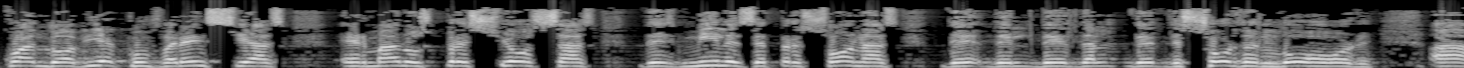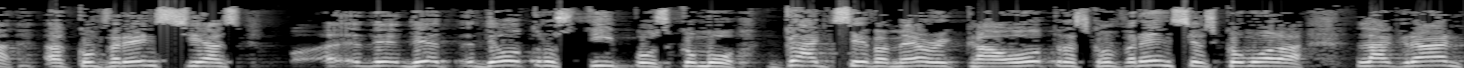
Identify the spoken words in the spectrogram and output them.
cuando había conferencias, hermanos, preciosas de miles de personas de, de, de, de Sword Lord, a, conferencias de, otros tipos como God Save America, otras conferencias como la, la gran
